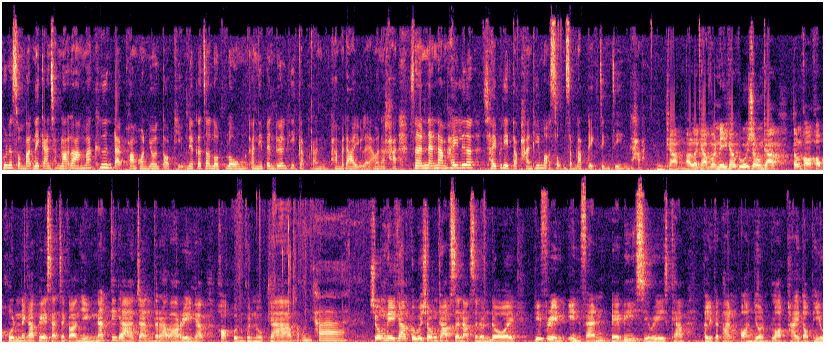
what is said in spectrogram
คุณสมบัติในการชำระล้างมากขึ้น แต่ความอ่อนโยนต่อผิวเนี่ยก็จะลดลง อันนี้เป็นเรื่องที่กับการธรรมดาอยู่แล้วนะคะ ฉะนั้นแนะนำให้เลือกใช้ผลิตภัณฑ์ที่เหมาะสมสำหรับเด็กจริง ๆ ค่ะ ครับ เอาละครับ วันนี้ครับคุณผู้ชมครับ ต้องขอขอบคุณนะครับเภสัชกรหญิงนัทธิดาจันทรวารีครับ ขอบคุณคุณนุกครับ ขอบคุณค่ะ ช่วงนี้ครับ คุณผู้ชมครับ สนับสนุนโดย g i f r i n Infant Baby Series ครับ ผลิตภัณฑ์อ่อนโยนปลอดภัยต่อผิว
